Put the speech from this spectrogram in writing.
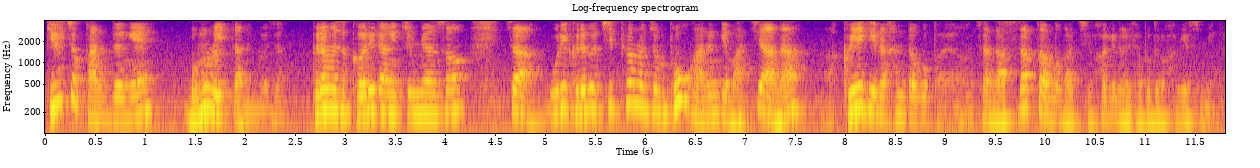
기술적 반등에 머물러 있다는 거죠. 그러면서 거래량이 줄면서 자 우리 그래도 지표는 좀 보고 가는 게 맞지 않아? 그 얘기를 한다고 봐요. 자 나스닥도 한번 같이 확인을 해 보도록 하겠습니다.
